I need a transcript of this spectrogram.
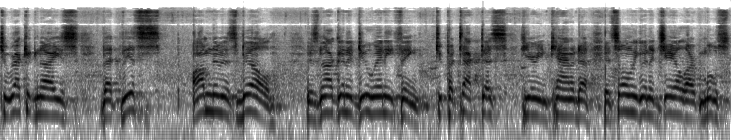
to recognize that this omnibus bill is not going to do anything to protect us here in Canada. It's only going to jail our most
